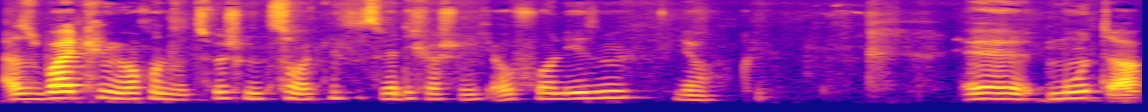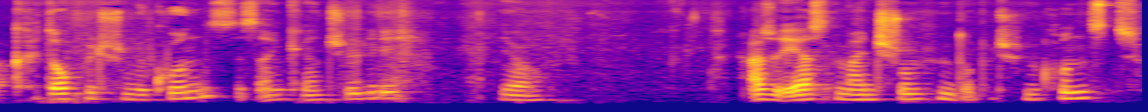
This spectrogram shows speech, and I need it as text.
Also bald kriegen wir auch unser Zwischenzeugnis. Das werde ich wahrscheinlich auch vorlesen. Ja, okay. Äh, Montag, Doppelstunde Kunst. Das ist eigentlich ganz chillig. Ja. Also erst meine Stunden Doppelstunde Kunst.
